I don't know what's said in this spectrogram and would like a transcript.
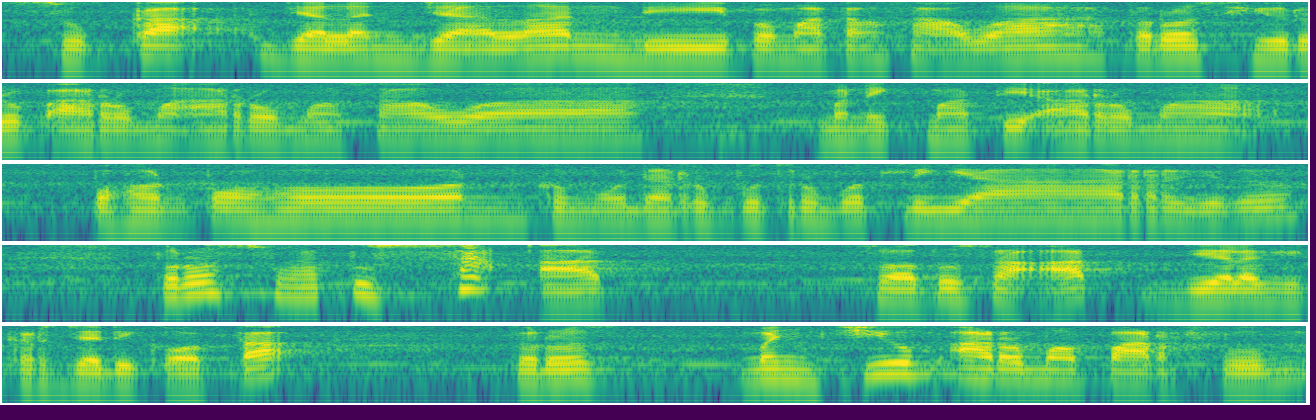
suka jalan-jalan di pematang sawah terus hirup aroma-aroma sawah, menikmati aroma pohon-pohon, kemudian rumput-rumput liar gitu. Terus suatu saat suatu saat dia lagi kerja di kota terus mencium aroma parfum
